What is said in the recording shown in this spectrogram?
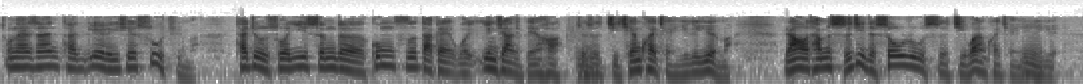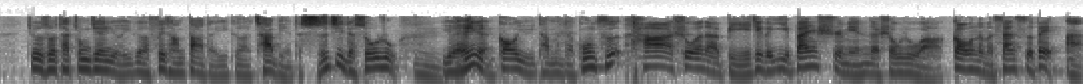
钟南山他列了一些数据嘛，他就是说医生的工资大概我印象里边哈，就是几千块钱一个月嘛，然后他们实际的收入是几万块钱一个月。就是说，它中间有一个非常大的一个差别的，实际的收入远远高于他们的工资。他说呢，比这个一般市民的收入啊高那么三四倍啊。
